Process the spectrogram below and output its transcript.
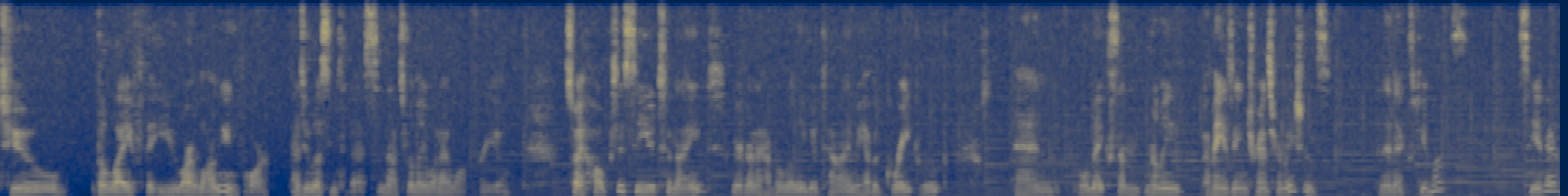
to the life that you are longing for as you listen to this. And that's really what i want for you. So i hope to see you tonight. We're going to have a really good time. We have a great group and we'll make some really amazing transformations in the next few months see you there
